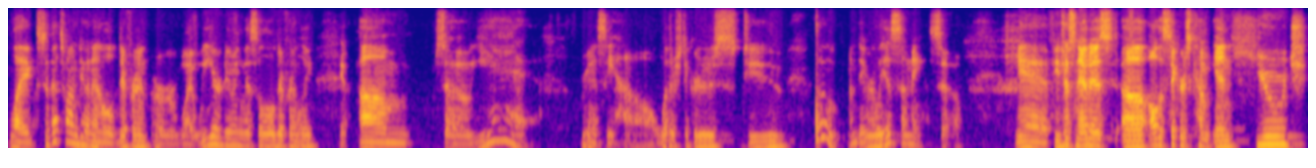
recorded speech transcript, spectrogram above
like so that's why I'm doing it a little different, or why we are doing this a little differently. Yeah. Um. So yeah, we're gonna see how weather stickers do. Oh, Monday really is sunny. So yeah, if you just noticed, uh, all the stickers come in huge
